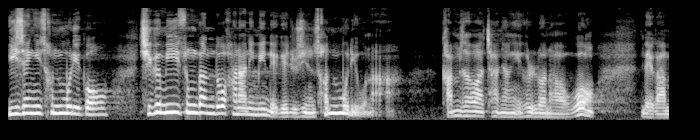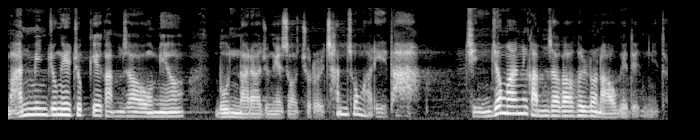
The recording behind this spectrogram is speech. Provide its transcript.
이 생이 선물이고 지금 이 순간도 하나님이 내게 주신 선물이구나. 감사와 찬양이 흘러나오고 내가 만민 중에 주께 감사하며 문 나라 중에서 주를 찬송하리다. 진정한 감사가 흘러나오게 됩니다.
